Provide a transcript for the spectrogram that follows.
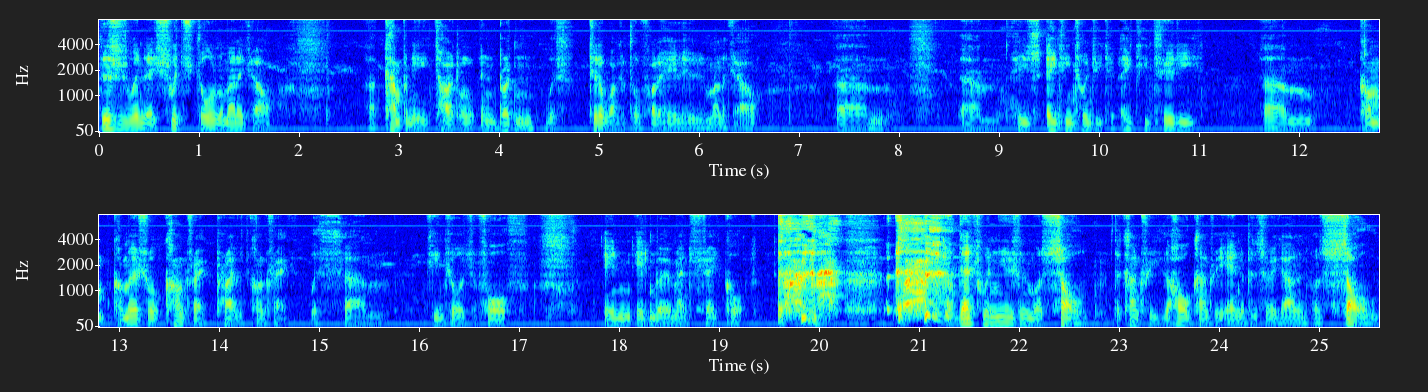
This is when they switched all the Manukau uh, company title in Britain with Te Rawakato Wharehele in Manukau um, um, his 1820 to 1830 um, com commercial contract, private contract with um, King George IV in Edinburgh Magistrate Court. That's when New Zealand was sold. The country, the whole country and the Pacific Islands was sold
